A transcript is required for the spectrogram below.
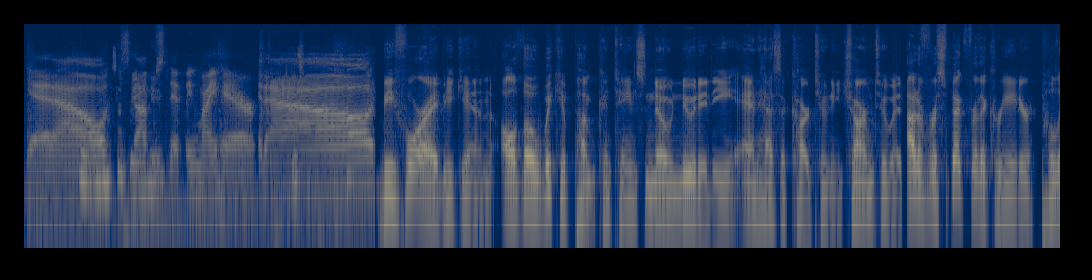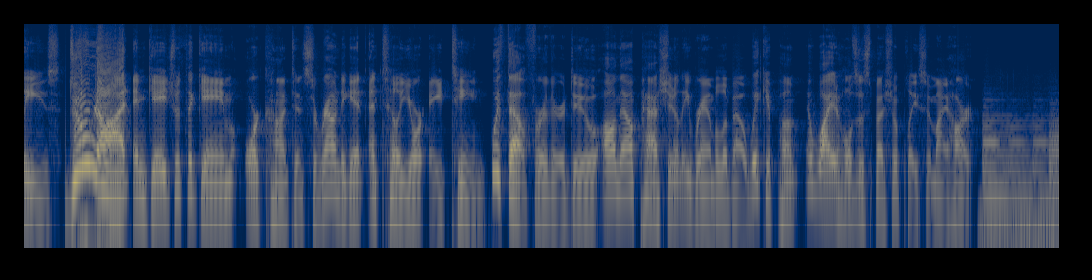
Get out! Stop sniffing my hair. Get out! Before I begin, although Wicked Pump contains no nudity and has a cartoony charm to it, out of respect for the creator, please do not engage with the game or content surrounding it until you're 18. Without further ado, I'll now passionately ramble about Wicked Pump and why it holds a special place in my heart. Thank you.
